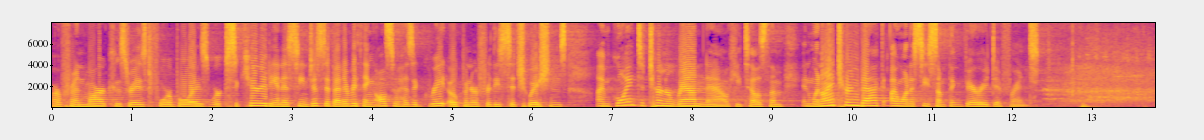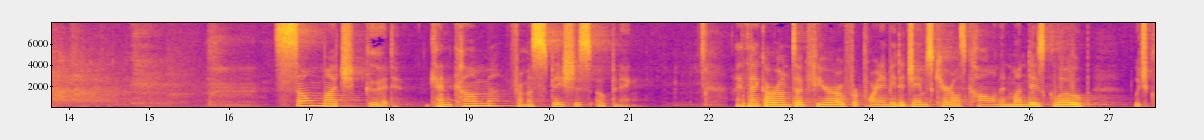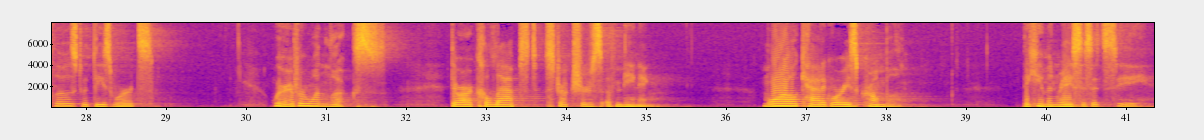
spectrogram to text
Our friend Mark, who's raised four boys, works security, and has seen just about everything, also has a great opener for these situations. I'm going to turn around now, he tells them, and when I turn back, I want to see something very different. So much good can come from a spacious opening. I thank our own Doug Fierro for pointing me to James Carroll's column in Monday's Globe, which closed with these words Wherever one looks, there are collapsed structures of meaning. Moral categories crumble. The human race is at sea,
